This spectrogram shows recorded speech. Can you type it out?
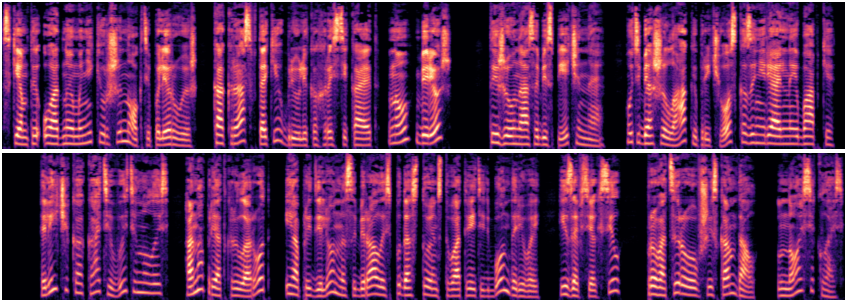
с кем ты у одной маникюрши ногти полируешь, как раз в таких брюликах рассекает. Ну, берешь? Ты же у нас обеспеченная. У тебя шелак и прическа за нереальные бабки. Личико Кати вытянулось, она приоткрыла рот и определенно собиралась по достоинству ответить Бондаревой, изо всех сил провоцировавший скандал, но осеклась.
